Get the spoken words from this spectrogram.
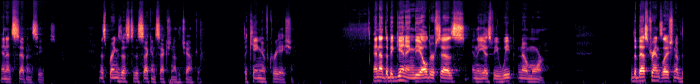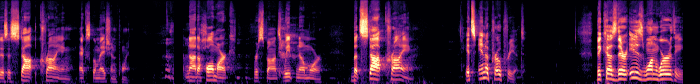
and its seven seals. And this brings us to the second section of the chapter the king of creation. And at the beginning, the elder says in the ESV, Weep no more. The best translation of this is stop crying exclamation point. Not a hallmark response, weep no more. But stop crying. It's inappropriate because there is one worthy.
